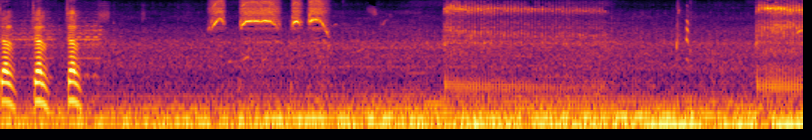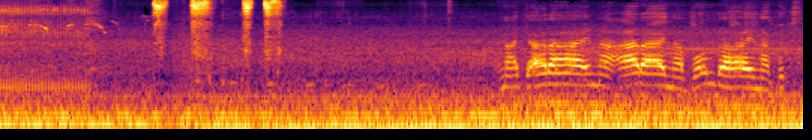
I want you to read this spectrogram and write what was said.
चल चल चल। जा रहा है ना आ रहा है ना बोल रहा है ना कुछ।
